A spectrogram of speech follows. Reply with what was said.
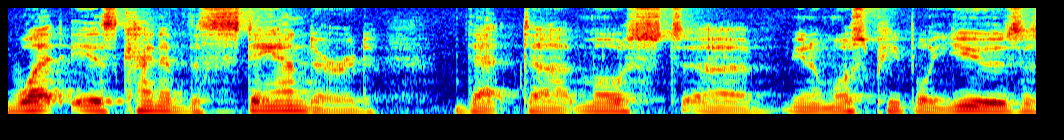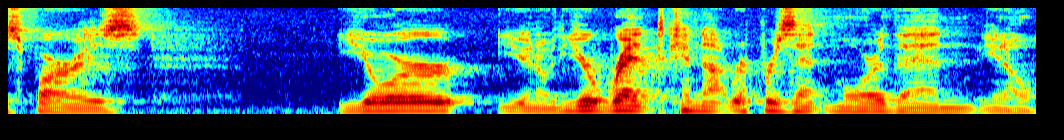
what is kind of the standard that uh, most, uh, you know, most people use as far as your you know your rent cannot represent more than you know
